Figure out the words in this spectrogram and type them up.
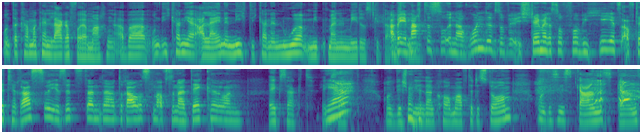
und da kann man kein Lagerfeuer machen. Aber und ich kann ja alleine nicht, ich kann ja nur mit meinen Mädels Gitarre Aber ihr spielen. macht es so in einer Runde, so ich stelle mir das so vor wie hier jetzt auf der Terrasse, ihr sitzt dann da draußen auf so einer Decke und Exakt, exakt. Ja? Und wir spielen dann Come After the Storm und es ist ganz, ganz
